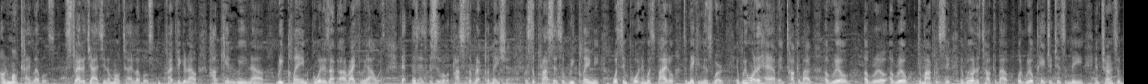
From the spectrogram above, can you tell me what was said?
on multi levels, strategizing on multi levels, and try, figuring out how can we now reclaim what is uh, uh, rightfully ours. That, this, is, this is a process of reclamation. This is a process of reclaiming what's important and what's vital to making this work. If we want to have and talk about a real a real a real democracy. If we want to talk about what real patriotism means in terms of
